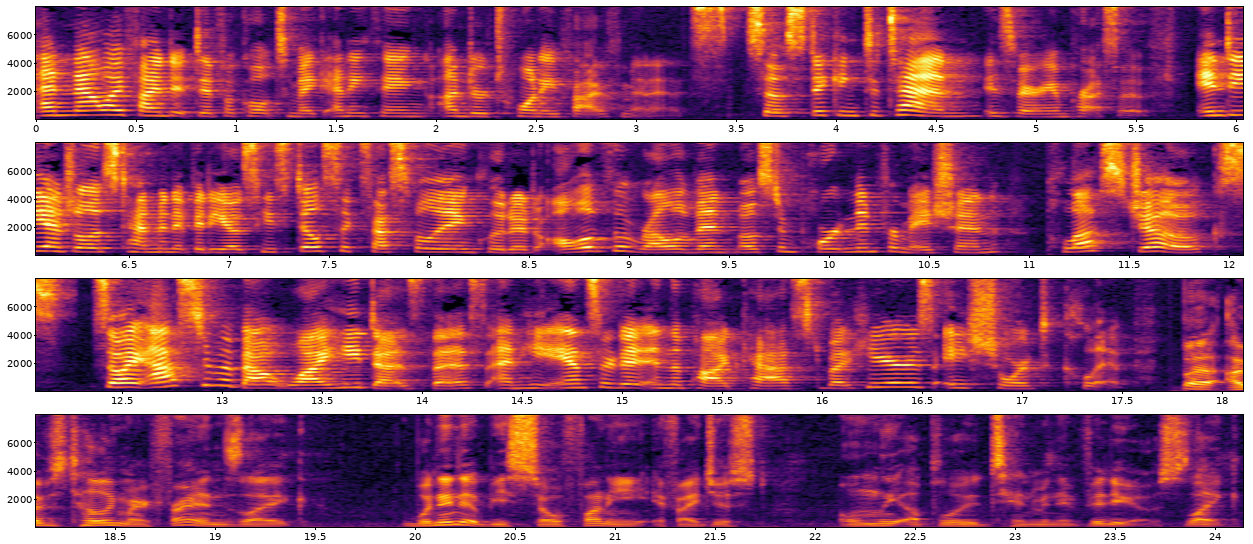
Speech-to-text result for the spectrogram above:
and now I find it difficult to make anything under 25 minutes. So sticking to 10 is very impressive. In D'Angelo's 10 minute videos, he still successfully included all of the relevant, most important information, plus jokes, so I asked him about why he does this, and he answered it in the podcast, but here's a short clip. But I was telling my friends, like, wouldn't it be so funny if I just only uploaded 10 minute videos? Like,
